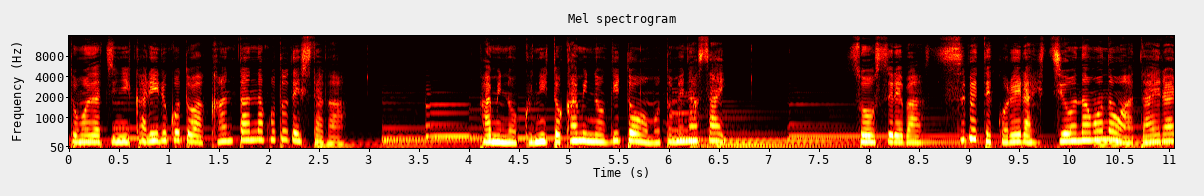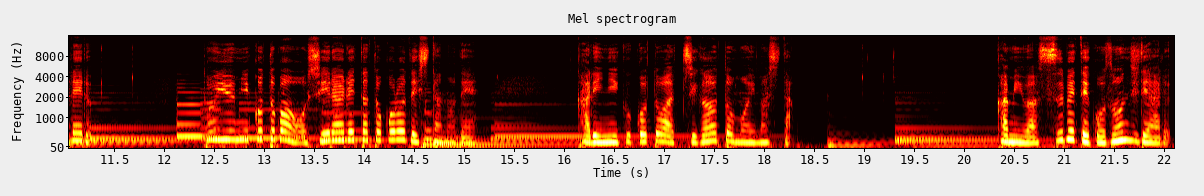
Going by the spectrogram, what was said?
友達に借りることは簡単なことでしたが神の国と神の義とを求めなさい。そうすればすべてこれら必要なものを与えられる。という御言葉を教えられたところでしたので借りに行くことは違うと思いました。神はすべてご存知である。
